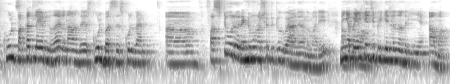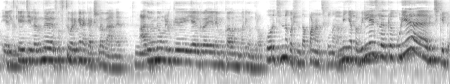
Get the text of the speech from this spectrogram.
ஸ்கூல் பக்கத்துலேயே இருந்ததா? இல்லைன்னா வந்து school bus school van first ஒரு ரெண்டு மூணு வருஷத்துக்கு வேனு அந்த மாதிரி. நீங்கள் இப்போ எல்கேஜி ப்ரீகேஜிலேருந்து வந்திருக்கீங்க. ஆமாம் எல்கேஜிலேருந்து ஃபிஃப்த் வரைக்கும் எனக்கு ஆக்சுவலாக வேனு அது வந்து உங்களுக்கு ஏழரை ஏழே முக்கால் அந்த மாதிரி வந்துடும் ஒரு சின்ன கொஷின் தப்பாக நினச்சிக்கலாம் நீங்கள் இப்போ வில்லேஜில் இருக்கக்கூடிய ரிச் கிட்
